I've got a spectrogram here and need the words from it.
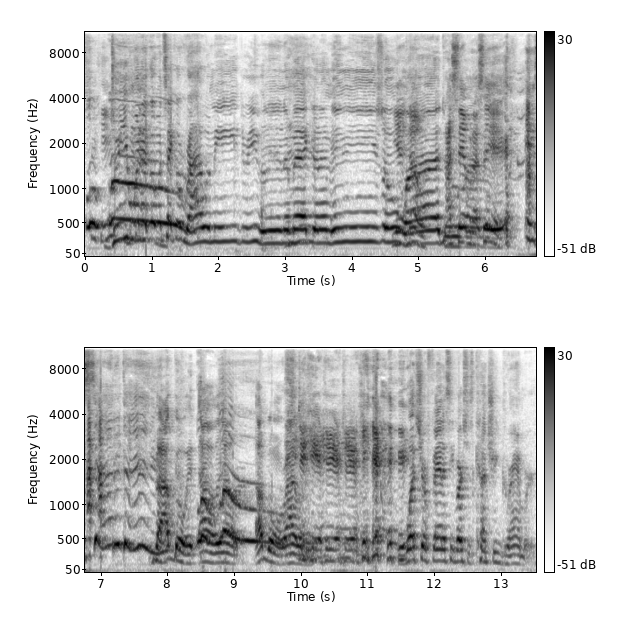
Do you want to go and take a ride with me? Do you want to back of me? So Yeah, why no. do I said what I said. It's Saturday. No, I'm going. Oh no, I'm going ride with Here, me. here, here, here. What's your fantasy versus country grammar?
